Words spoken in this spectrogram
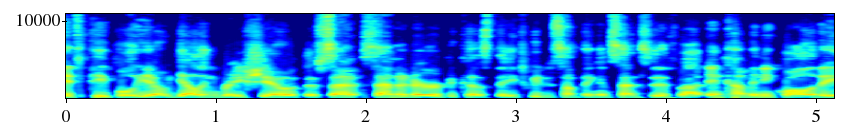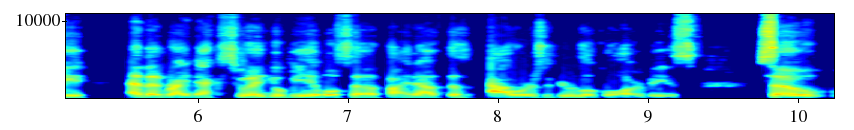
it's people, you know, yelling ratio at the sen- senator because they tweeted something insensitive about income inequality. And then right next to it, you'll be able to find out the hours of your local Arby's. So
